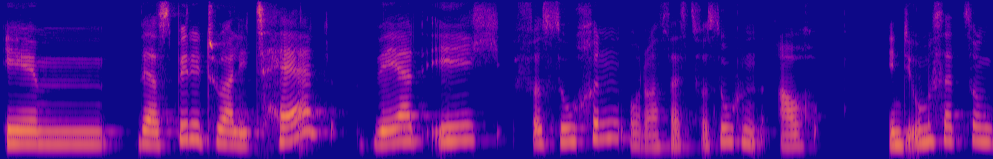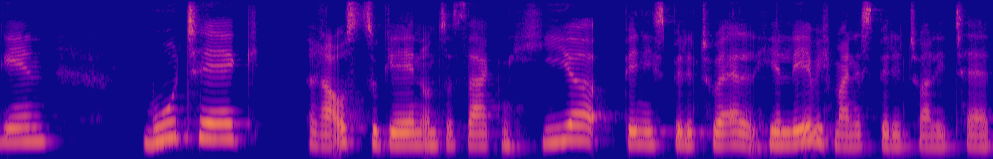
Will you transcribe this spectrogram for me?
In der Spiritualität werde ich versuchen, oder was heißt versuchen, auch in die Umsetzung gehen, mutig rauszugehen und zu sagen, hier bin ich spirituell, hier lebe ich meine Spiritualität,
